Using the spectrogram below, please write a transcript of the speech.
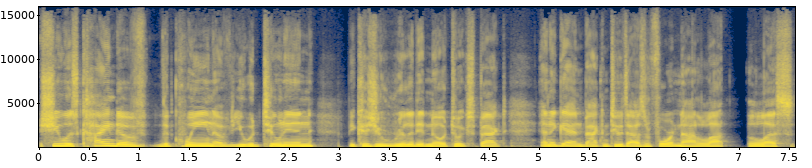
She was kind of the queen of you would tune in because you really didn't know what to expect. And again, back in 2004, not a lot less,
